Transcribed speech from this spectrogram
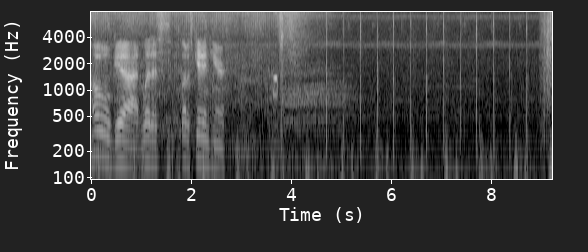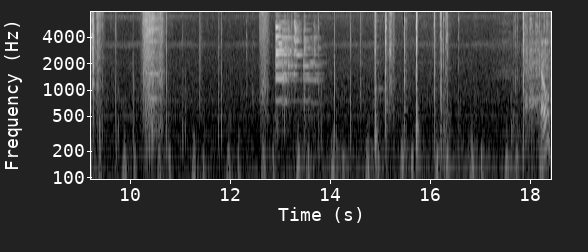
Oh god, let us let us get in here. Health?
